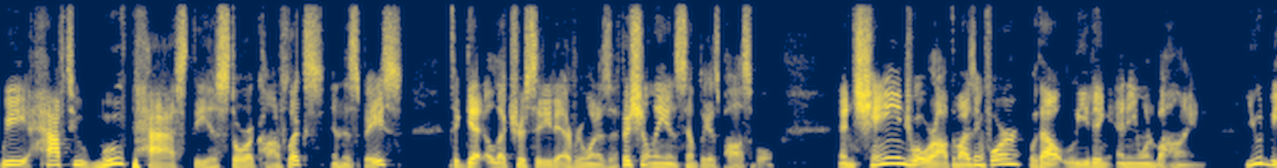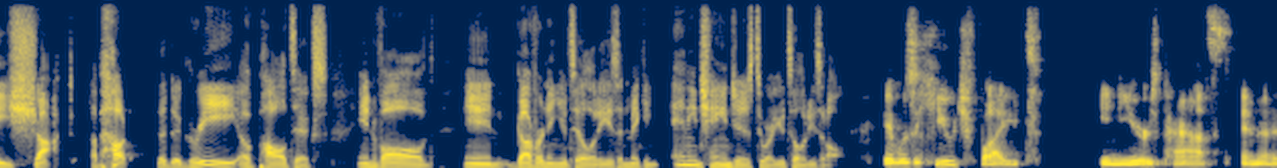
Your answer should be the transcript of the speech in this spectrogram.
we have to move past the historic conflicts in this space to get electricity to everyone as efficiently and simply as possible and change what we're optimizing for without leaving anyone behind. You'd be shocked about the degree of politics involved in governing utilities and making any changes to our utilities at all it was a huge fight in years past and a,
